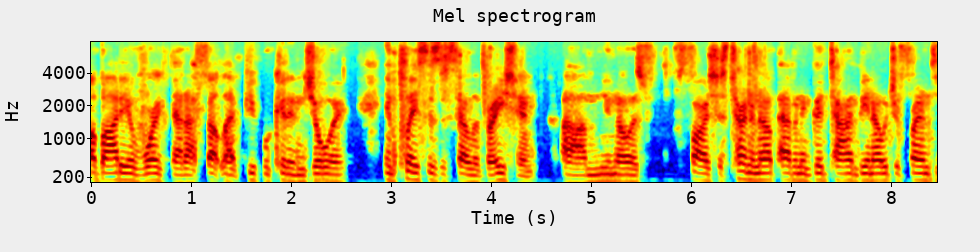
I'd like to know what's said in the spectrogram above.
a body of work that I felt like people could enjoy in places of celebration. Um, you know, as far as just turning up, having a good time, being out with your friends,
